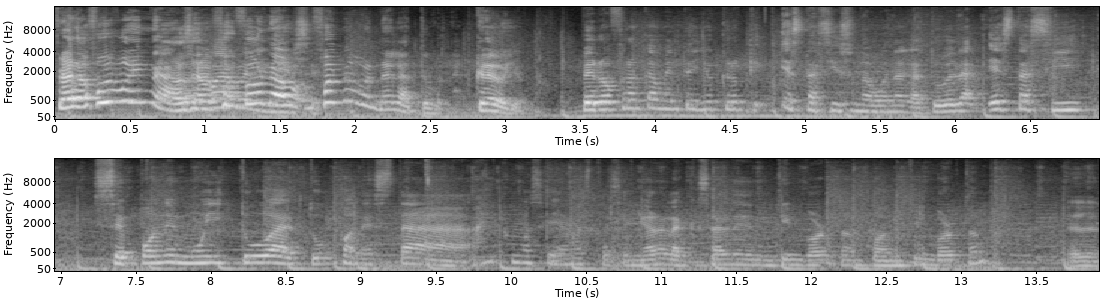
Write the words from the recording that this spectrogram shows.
Pero fue buena, o sea, fue, a fue una, redimirse. fue una buena gatúbela, creo yo. Pero francamente yo creo que esta sí es una buena gatúbela. Esta sí se pone muy tú al tú con esta... Ay, ¿cómo se llama esta señora? La que sale en Tim Burton, con Tim Burton. No, este...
